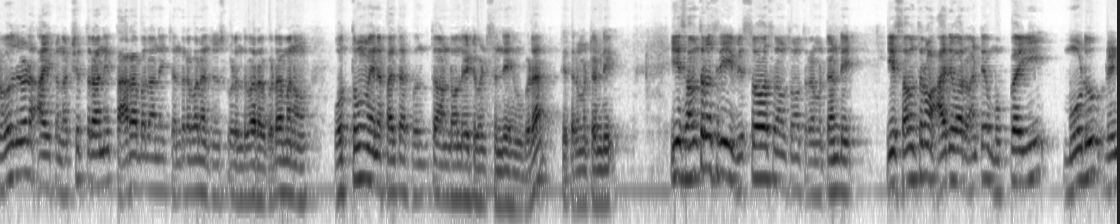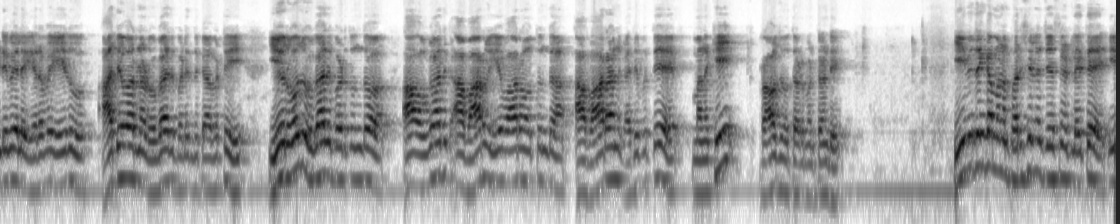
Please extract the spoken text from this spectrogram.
రోజున ఆ యొక్క నక్షత్రాన్ని తారాబలాన్ని చంద్రబలాన్ని చూసుకోవడం ద్వారా కూడా మనం ఉత్తమమైన ఫలితాలు పొందుతూ ఉండడంలో ఎటువంటి సందేహం కూడా తెతరమటండి ఈ సంవత్సరం శ్రీ విశ్వాసనం సంవత్సరం అంటండి ఈ సంవత్సరం ఆదివారం అంటే ముప్పై మూడు రెండు వేల ఇరవై ఐదు ఆదివారం నాడు ఉగాది పడింది కాబట్టి ఏ రోజు ఉగాది పడుతుందో ఆ ఉగాదికి ఆ వారం ఏ వారం అవుతుందో ఆ వారానికి అధిపతే మనకి రాజు అవుతాడమంటండి ఈ విధంగా మనం పరిశీలన చేసినట్లయితే ఈ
